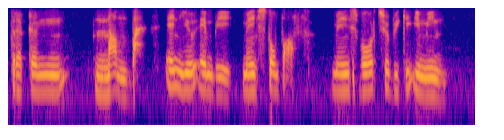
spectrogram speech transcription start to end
uitdrukking numb n u m b mens stomp af mens word so bietjie immuun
